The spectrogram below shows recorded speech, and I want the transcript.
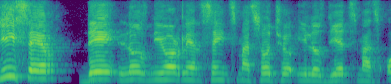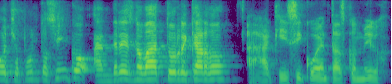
Teaser de los New Orleans Saints más 8 y los Jets más 8.5. Andrés Nova, tú, Ricardo. Aquí sí cuentas conmigo.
